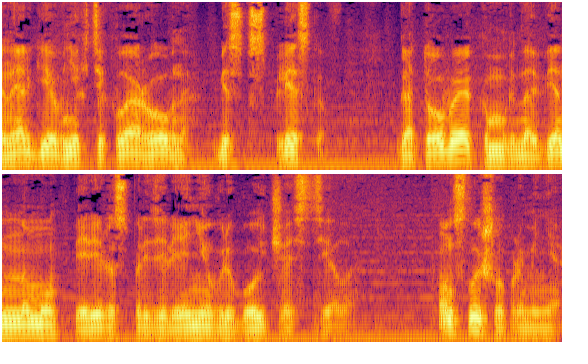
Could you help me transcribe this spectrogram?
Энергия в них текла ровно, без всплесков, готовая к мгновенному перераспределению в любую часть тела. Он слышал про меня.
